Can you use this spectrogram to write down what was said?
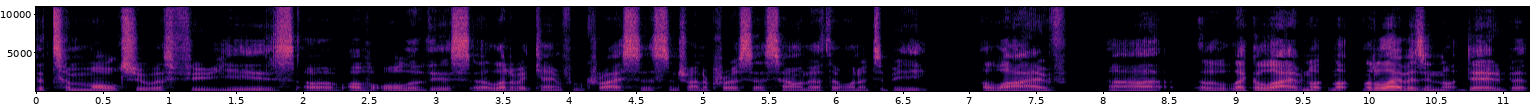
the tumultuous few years of of all of this. A lot of it came from crisis and trying to process how on earth I wanted to be alive, uh, like alive, not not not alive as in not dead, but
